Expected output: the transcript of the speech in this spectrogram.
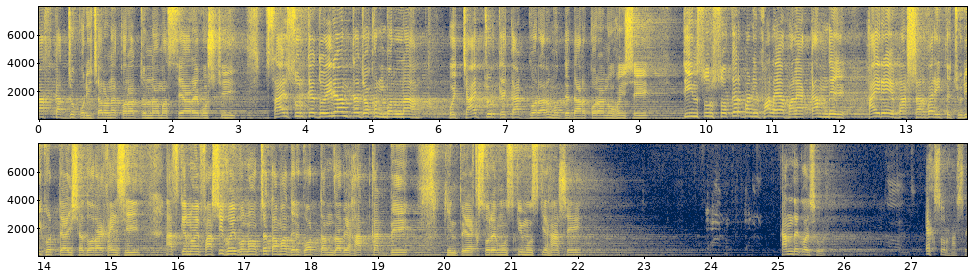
রাজকার্য পরিচালনা করার জন্য আমার চেয়ারে বসছি। সাইর চুরকে দইরে আনতে যখন বললাম, ওই চার চোরকে কাঠ গড়ার মধ্যে দাঁড় করানো হয়েছে তিন সুর চোখের পানি ফালায়া ফালায়া কান্দে। হাইরে বাসার বাড়িতে চুরি করতে আইসা ধরা খাইছি। আজকে নয়, ফাঁসি হইব নচেত আমাদের গরদান যাবে, হাত কাটবে। কিন্তু একসরে মুসকি মুসকি হাসে। কান্দে কয় সুর একসর হাসে।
